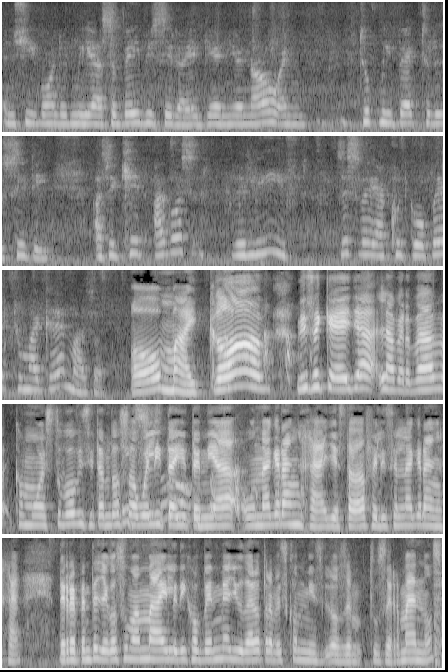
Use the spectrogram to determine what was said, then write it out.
and she wanted me as a babysitter again, you know, and took me back to the city. As a kid, I was relieved. This way I could go back to my grandmother. Oh my God. Dice que ella, la verdad, como estuvo visitando a su abuelita y tenía una granja y estaba feliz en la granja, de repente llegó su mamá y le dijo, venme a ayudar otra vez con mis, los de- tus hermanos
